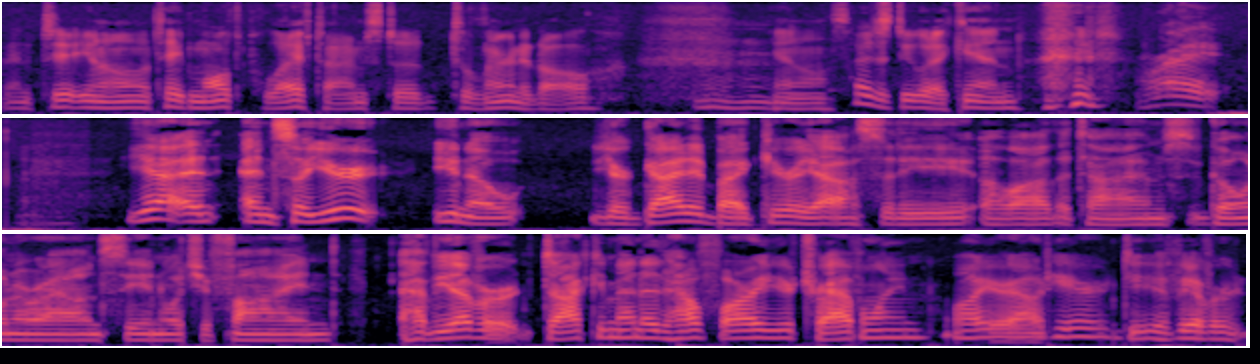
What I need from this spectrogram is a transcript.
and to, you know it'll take multiple lifetimes to to learn it all Mhm. you know so i just do what i can Right. Yeah, and and so you're you know you're guided by curiosity a lot of the times, going around seeing what you find. Have you ever documented how far you're traveling while you're out here? Do you have you ever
